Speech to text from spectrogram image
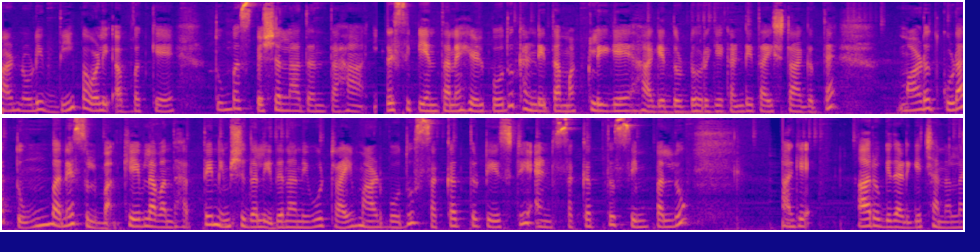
ಮಾಡಿ ನೋಡಿ. ದೀಪಾವಳಿ ಹಬ್ಬಕ್ಕೆ ತುಂಬ ಸ್ಪೆಷಲ್ ಆದಂತಹ ರೆಸಿಪಿ ಅಂತಲೇ ಹೇಳ್ಬೋದು. ಖಂಡಿತ ಮಕ್ಕಳಿಗೆ ಹಾಗೆ ದೊಡ್ಡವರಿಗೆ ಖಂಡಿತ ಇಷ್ಟ ಆಗುತ್ತೆ. ಮಾಡೋದು ಕೂಡ ತುಂಬಾ ಸುಲಭ. ಕೇವಲ ಒಂದು ಹತ್ತೇ ನಿಮಿಷದಲ್ಲಿ ಇದನ್ನು ನೀವು ಟ್ರೈ ಮಾಡ್ಬೋದು. ಸಖತ್ತು ಟೇಸ್ಟಿ ಆ್ಯಂಡ್ ಸಖತ್ತು ಸಿಂಪಲ್ಲು ಹಾಗೆ ಆರೋಗ್ಯದ ಅಡುಗೆ ಚಾನಲ್ನ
